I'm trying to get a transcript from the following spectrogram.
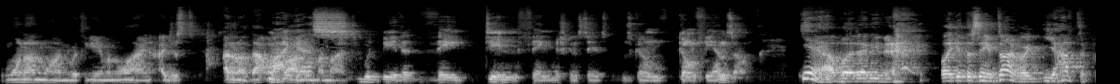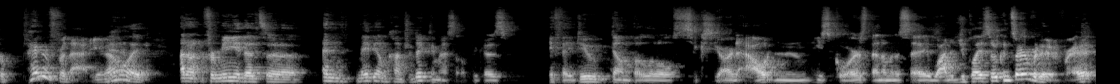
one on one with the game on the line? I just, I don't know. That one my boggles guess my mind. would be that they didn't think Michigan State was going going for the end zone. Yeah, but I mean, like at the same time, like you have to prepare for that. You know, Yeah. like I don't. For me, that's a, and maybe I'm contradicting myself because if they do dump a little six yard out and he scores, then I'm going to say, why did you play so conservative, right?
